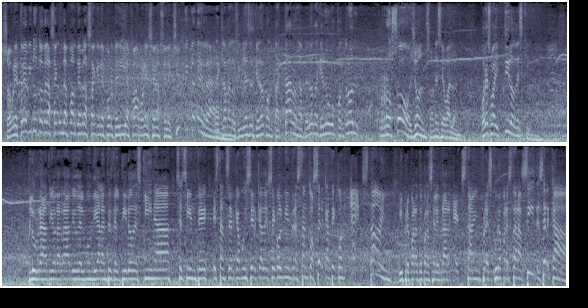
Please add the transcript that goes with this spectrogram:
Sobre tres minutos de la segunda parte habrá saque de portería. Favorece la selección de Inglaterra. Reclaman los ingleses que no contactaron la pelota, que no hubo control. Rozó Johnson ese balón. Por eso hay tiro de esquina. Blue Radio, la radio del Mundial antes del tiro de esquina. Se siente, están cerca, muy cerca de ese gol. Mientras tanto, acércate con X-Time y prepárate para celebrar X-Time. Frescura para estar así de cerca.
